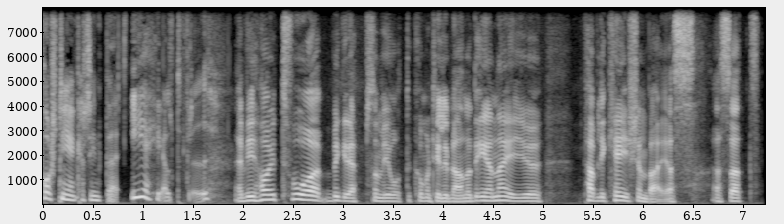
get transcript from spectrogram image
forskningen kanske inte är helt fri. Vi har ju två begrepp som vi återkommer till ibland och det ena är ju publication bias. Alltså att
